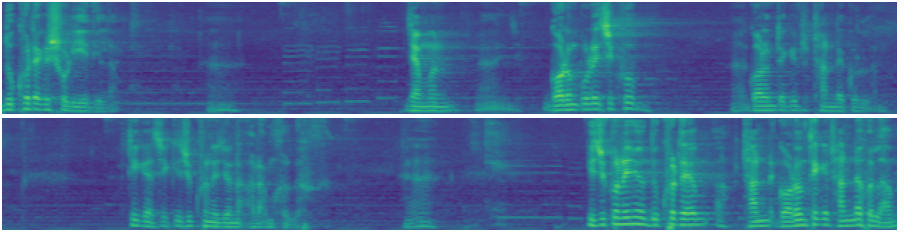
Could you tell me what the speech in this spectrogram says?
দুঃখটাকে সরিয়ে দিলাম। হ্যাঁ। যেমন হ্যাঁ, গরম পড়েছে খুব হ্যাঁ, গরমটাকে একটু ঠান্ডা করলাম। ঠিক আছে কিছুক্ষণের জন্য আরাম হলো। হ্যাঁ। কিছুক্ষণের জন্য দুঃখটা ঠান্ডা গরম থেকে ঠান্ডা হলাম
